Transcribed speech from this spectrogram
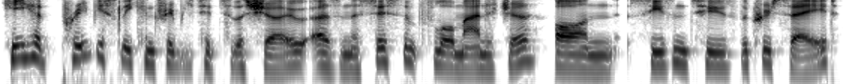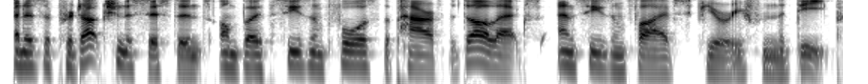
He had previously contributed to the show as an assistant floor manager on season 2's The Crusade and as a production assistant on both season 4's The Power of the Daleks and season 5's Fury from the Deep.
